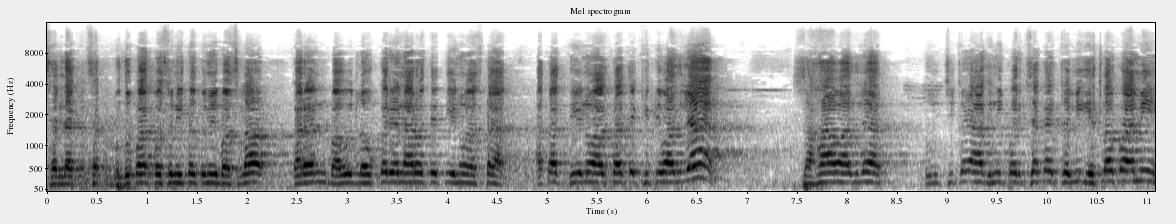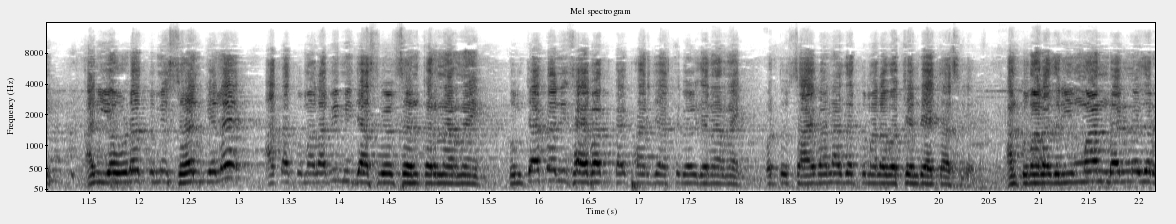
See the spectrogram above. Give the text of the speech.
संध्याकाळ दुपारपासून इथं तुम्ही बसला कारण भाऊ लवकर येणार होते तीन वाजता. आता तीन वाजताचे किती वाजल्यात? सहा वाजल्यात. तुमची काय अग्निपरीक्षा काय कमी घेतला का आम्ही? आणि एवढं तुम्ही सहन केलंय आता तुम्हाला बी मी जास्त वेळ सहन करणार नाही. तुमच्यात आणि साहेबात काय फार जास्त वेळ घेणार नाही. परंतु साहेबांना जर तुम्हाला वचन द्यायचं असलं आणि तुम्हाला जर इमानदारीनं जर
